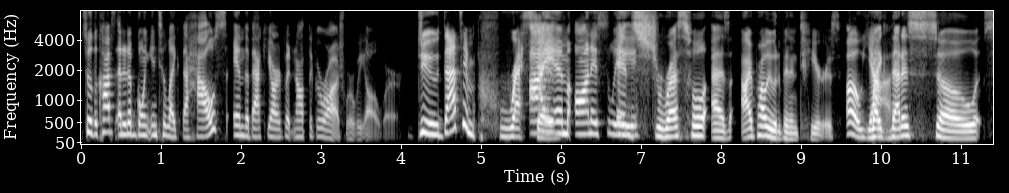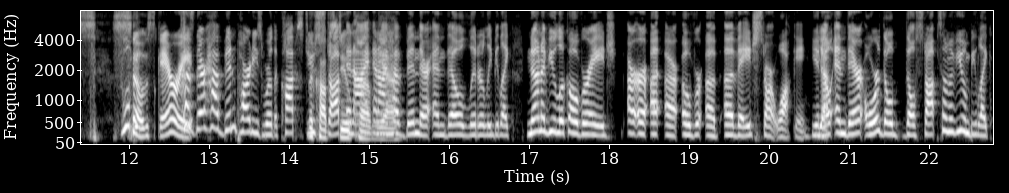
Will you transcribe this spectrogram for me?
So the cops ended up going into like the house and the backyard, but not the garage where we all were. Dude, that's impressive. I am honestly and stressful as I probably would have been in tears. Oh, yeah. Like that is so so scary. because there have been parties where the cops do The cops stop, do and I come, and I have been there, and they'll literally be like, "None of you look over age or, or, uh, or over of, of age. Start walking." You know, and they're or they'll they'll stop some of you and be like,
